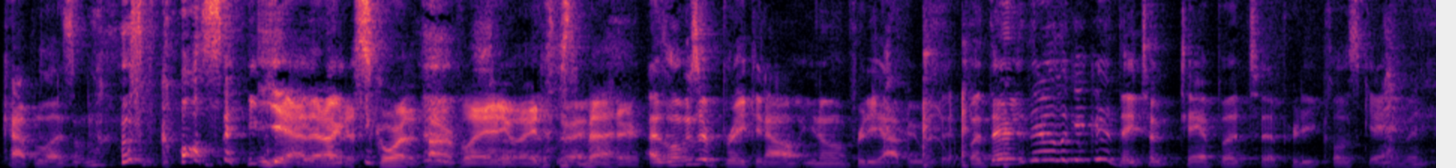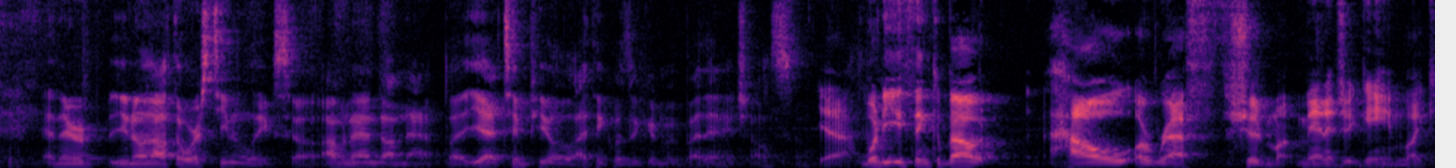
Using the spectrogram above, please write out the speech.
capitalize on those calls. Anyway. Yeah, they're not going to score the power play anyway. It doesn't right. matter. As long as they're breaking out, you know, I'm pretty happy with it. But they're they're looking good. They took Tampa to a pretty close game, and and they're you know not the worst team in the league. So I'm going to end on that. But yeah, Tim Peel I think was a good move by the NHL. So yeah, what do you think about how a ref should manage a game? Like,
